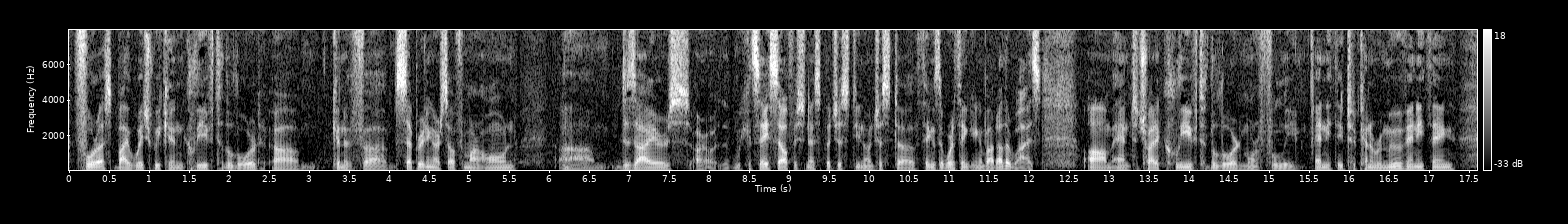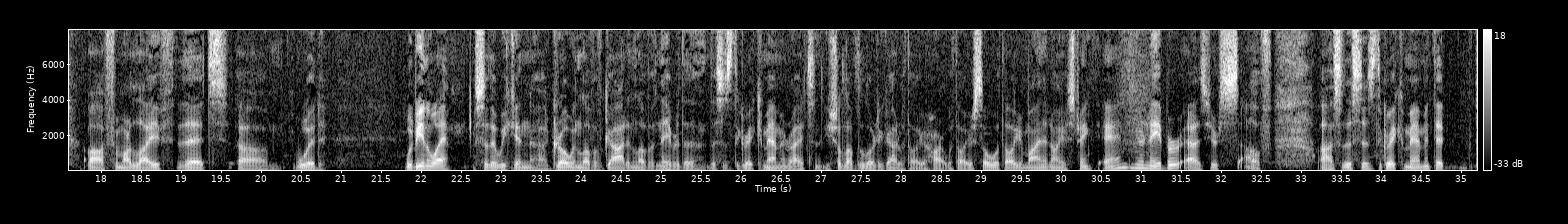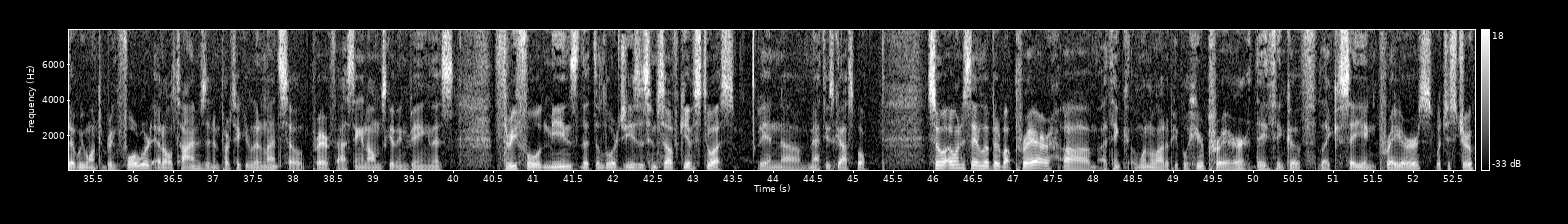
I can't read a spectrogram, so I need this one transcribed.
for us by which we can cleave to the Lord, um, kind of uh, separating ourselves from our own um, desires, or we could say selfishness, but just you know, just uh, things that we're thinking about otherwise, um, and to try to cleave to the Lord more fully. Anything to kind of remove anything uh, from our life that um, would would be in the way so that we can uh, grow in love of God and love of neighbor. The, this is the great commandment, right? You shall love the Lord your God with all your heart, with all your soul, with all your mind, and all your strength, and your neighbor as yourself. Uh, so this is the great commandment that that we want to bring forward at all times, and in particular in Lent. So prayer, fasting, and almsgiving being this threefold means that the Lord Jesus Himself gives to us in uh, Matthew's Gospel. So I want to say a little bit about prayer. Um, I think when a lot of people hear prayer, they think of like saying prayers, which is true.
